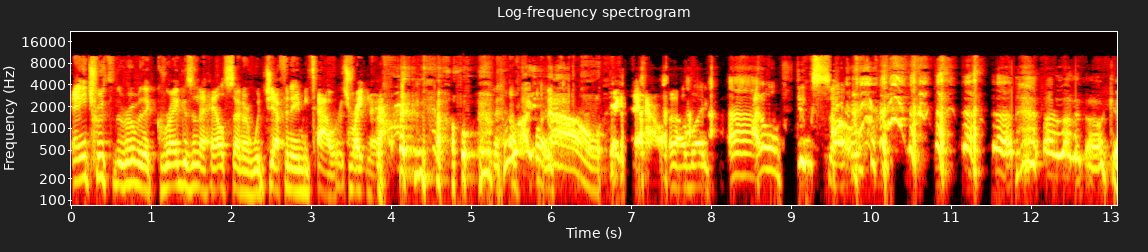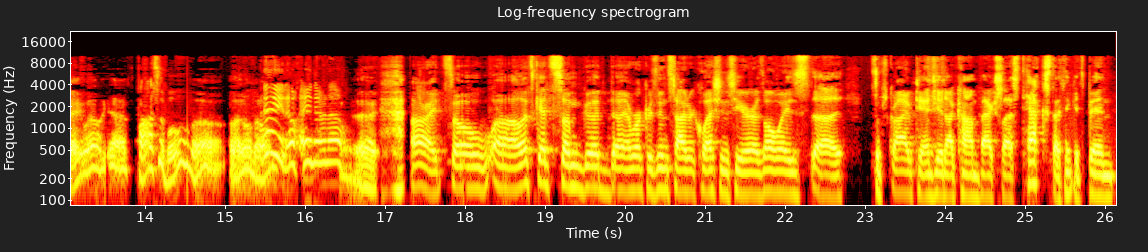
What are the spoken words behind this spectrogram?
Any truth to the rumor that Greg is in the Hale Center with Jeff and Amy Towers right now? no, right like, now, right now, and I'm like, I don't think so. I love it. Okay, well, yeah, it's possible. Uh, I don't know. Hey, you know, hey, never know. All right, All right. so uh, let's get some good uh, Rutgers Insider questions here. As always, uh, subscribe to nga.com backslash text. I think it's been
